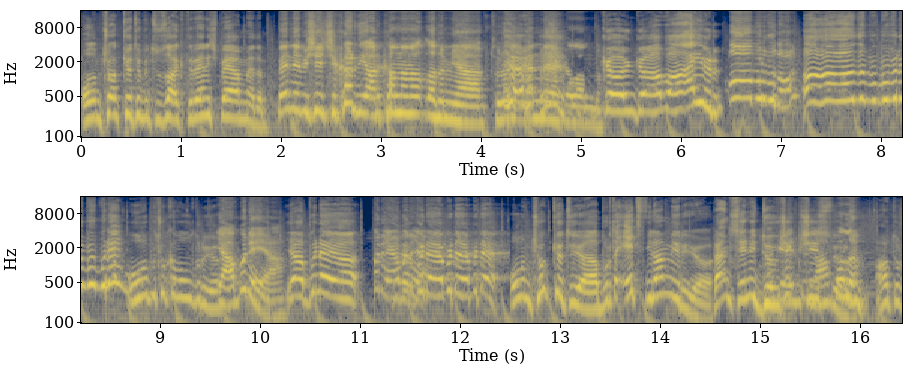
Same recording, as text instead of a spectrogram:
Oğlum çok kötü bir tuzaktı. Ben hiç beğenmedim. Ben de bir şey çıkar diye arkandan atladım ya. Tura ben de yakalandım. Kanka ama hayır. Aa burada da var. Aa bu, bu, bu, bu, bu ne? Oo bu çok havalı duruyor. Ya bu ne ya? Ya bu ne ya? Bu ne ya, Bu ne? Bu ne? Bu ne? Bu ne? Oğlum çok kötü ya. Burada et filan veriyor. Ben seni dövecek bir şey ne istiyorum. yapalım? Aa dur.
